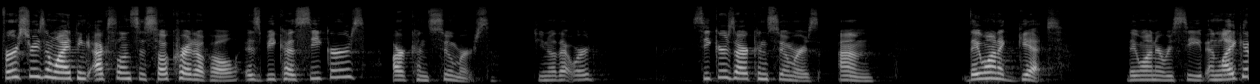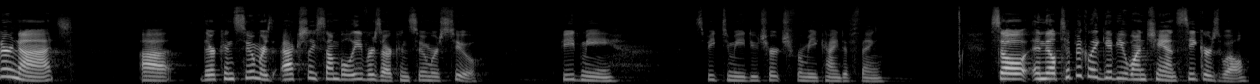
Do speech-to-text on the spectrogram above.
First reason why I think excellence is so critical is because seekers are consumers. Do you know that word? Seekers are consumers. Um, they want to get, they want to receive. And like it or not, uh, they're consumers. Actually, some believers are consumers too. Feed me, speak to me, do church for me kind of thing. So, and they'll typically give you one chance, seekers will.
